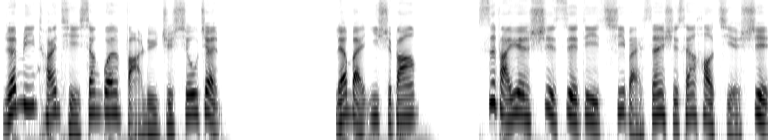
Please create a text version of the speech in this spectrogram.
人民团体相关法律之修正。两百一十八，司法院释字第七百三十三号解释，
